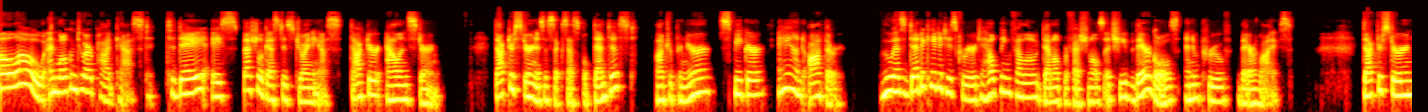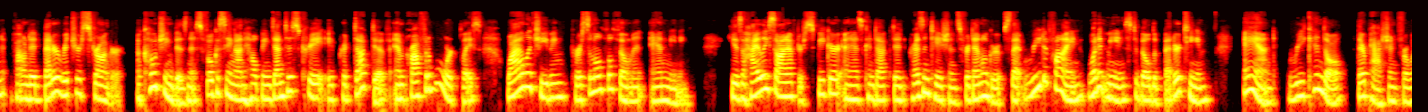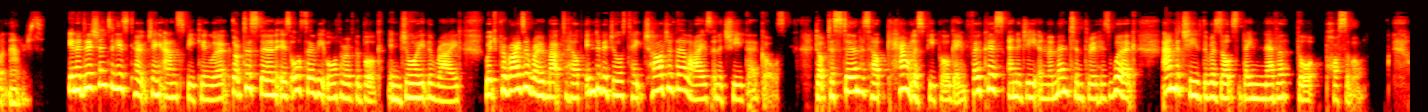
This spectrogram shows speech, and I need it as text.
Hello, and welcome to our podcast. Today, a special guest is joining us, Dr. Alan Stern. Dr. Stern is a successful dentist, entrepreneur, speaker, and author who has dedicated his career to helping fellow dental professionals achieve their goals and improve their lives. Dr. Stern founded Better, Richer, Stronger, a coaching business focusing on helping dentists create a productive and profitable workplace while achieving personal fulfillment and meaning. He is a highly sought after speaker and has conducted presentations for dental groups that redefine what it means to build a better team and rekindle their passion for what matters. In addition to his coaching and speaking work, Dr. Stern is also the author of the book, Enjoy the Ride, which provides a roadmap to help individuals take charge of their lives and achieve their goals. Dr. Stern has helped countless people gain focus, energy, and momentum through his work and achieve the results they never thought possible.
